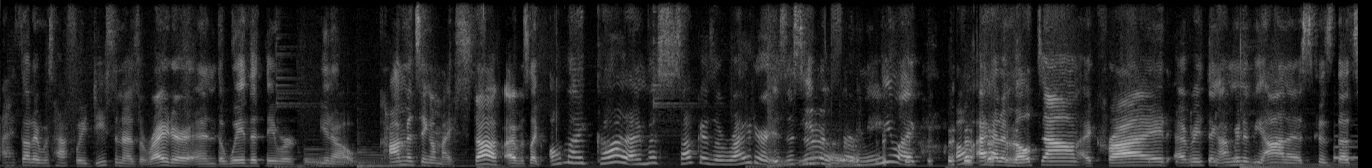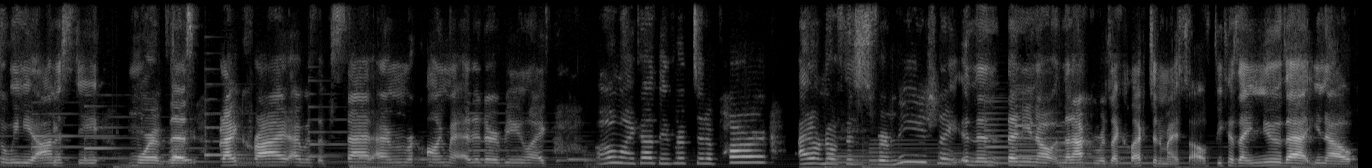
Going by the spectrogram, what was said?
I, thought I was halfway decent as a writer, and the way that they were, you know, commenting on my stuff, I was like, oh my god, I must suck as a writer. Is this yeah. even for me? Like, oh, I had a meltdown. I cried. Everything. I'm gonna be honest because that's what we need honesty. More of this. But I cried. I was upset. I remember calling my editor, being like, oh my god, they ripped it apart. I don't know if this is for me. Should I? And then, then you know, and then afterwards, I collected myself because I knew that you know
